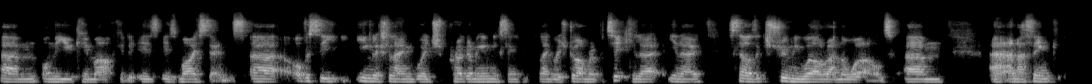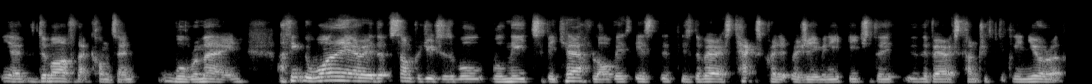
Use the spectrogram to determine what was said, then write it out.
um, on the UK market. Is is my sense. Uh, obviously, English language programming, English language drama in particular, you know, sells extremely well around the world, um, and I think you know the demand for that content will remain. I think the one area that some producers will will need to be careful of is is, is the various tax credit regime in each of the, the various countries, particularly in Europe,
